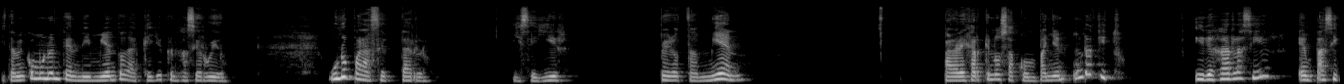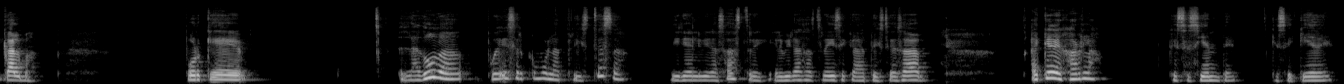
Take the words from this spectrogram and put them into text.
y también como un entendimiento de aquello que nos hace ruido. Uno para aceptarlo y seguir, pero también para dejar que nos acompañen un ratito y dejarlas ir en paz y calma. Porque la duda puede ser como la tristeza, diría Elvira Sastre. Elvira Sastre dice que la tristeza hay que dejarla, que se siente, que se quede,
